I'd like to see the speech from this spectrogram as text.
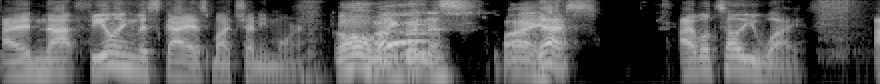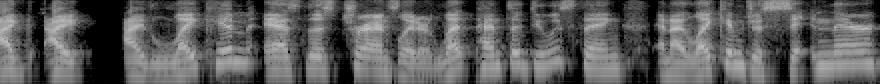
I am not feeling this guy as much anymore. Oh my What? goodness! Why? Yes, I will tell you why. I I I like him as this translator. Let Penta do his thing, and I like him just sitting there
